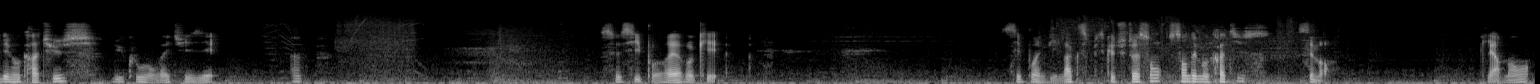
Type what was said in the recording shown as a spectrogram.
Démocratus, du coup on va utiliser ceci pour réinvoquer ses points de vie max, puisque de toute façon sans Démocratus c'est mort. Clairement.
